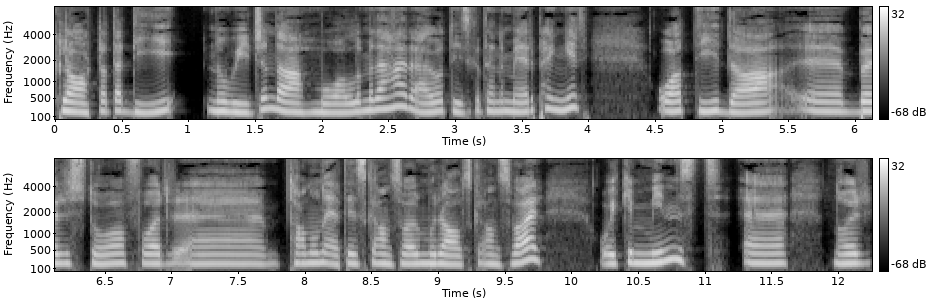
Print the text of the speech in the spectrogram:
klart at det er de Norwegian, da, målet med det her er jo at de skal tjene mer penger og at de da eh, bør stå for eh, Ta noen etiske ansvar, moralske ansvar, og ikke minst eh, når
